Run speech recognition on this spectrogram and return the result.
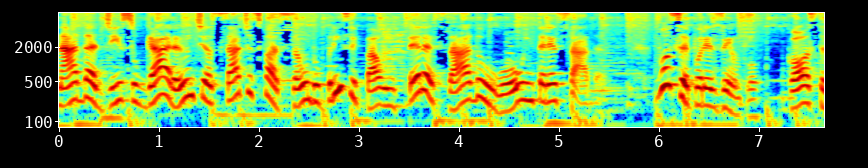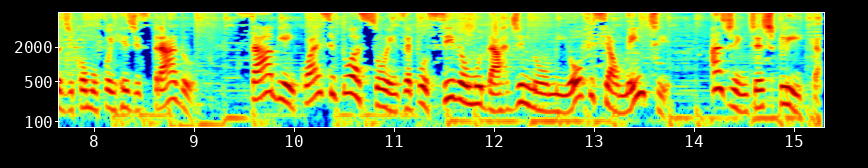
nada disso garante a satisfação do principal interessado ou interessada. Você, por exemplo, Gosta de como foi registrado? Sabe em quais situações é possível mudar de nome oficialmente? A gente explica.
